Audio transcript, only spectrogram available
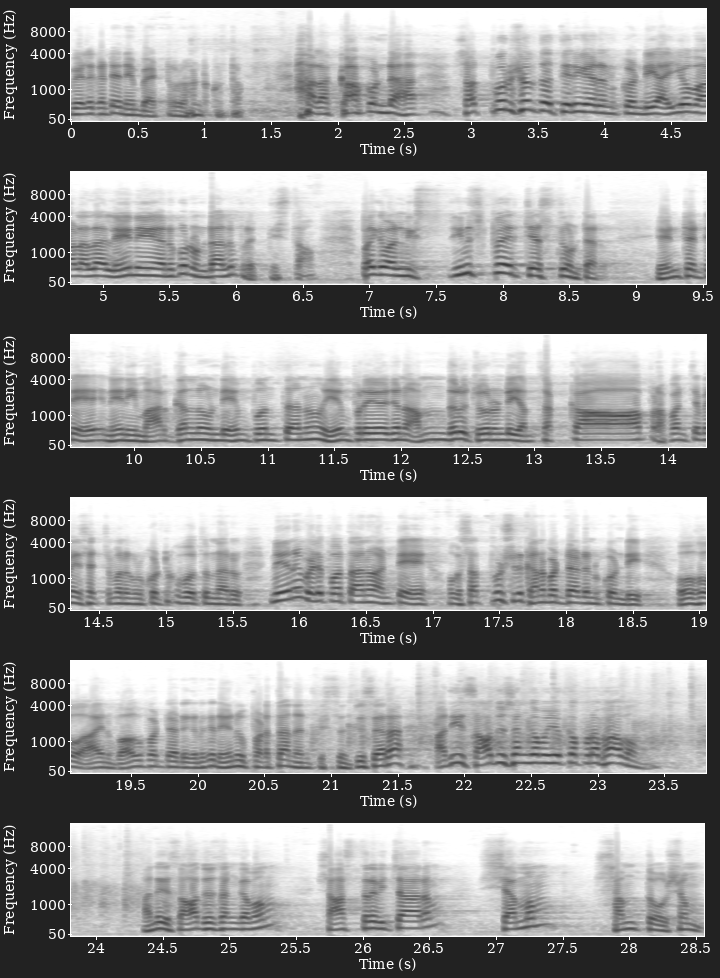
వీళ్ళకంటే నేను బెటర్ అనుకుంటాం. అలా కాకుండా సత్పురుషులతో తిరిగారనుకోండి అయ్యో వాళ్ళలా లేనే అనుకుని ఉండాలని ప్రయత్నిస్తాం. పైగా వాళ్ళని ఇన్స్పైర్ చేస్తూ ఉంటారు. ఏంటంటే నేను ఈ మార్గంలో ఉండి ఏం పొందుతాను? ఏం ప్రయోజనం? అందరూ చూడండి ఎంత చక్కా ప్రపంచమే సత్యమని కొట్టుకుపోతున్నారు. నేను వెళ్ళిపోతాను అంటే ఒక సత్పురుషుడు కనబడ్డాడు అనుకోండి ఓహో ఆయన బాగుపడ్డాడు కనుక నేను పడతాను అనిపిస్తుంది. చూసారా అది సాధు సంగమం యొక్క ప్రభావం. అందుకే సాధు సంగమం శాస్త్ర విచారం శమం సంతోషం.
